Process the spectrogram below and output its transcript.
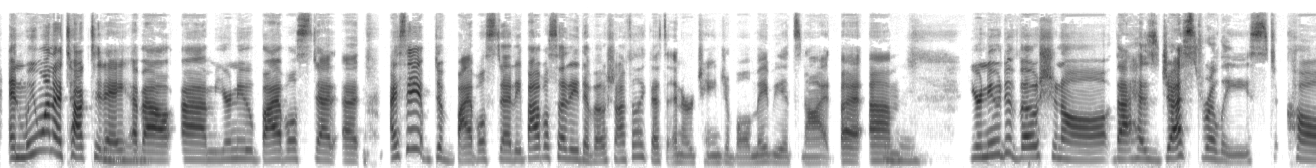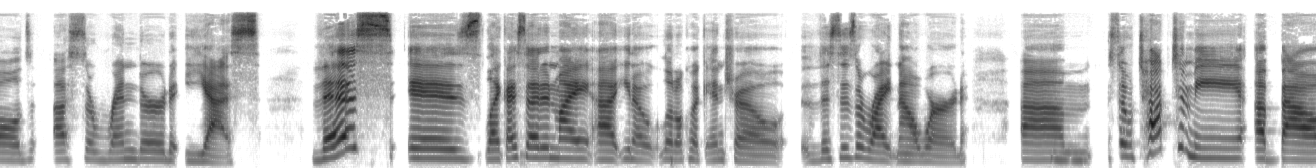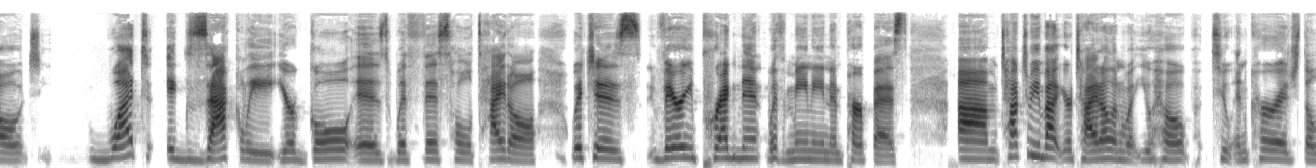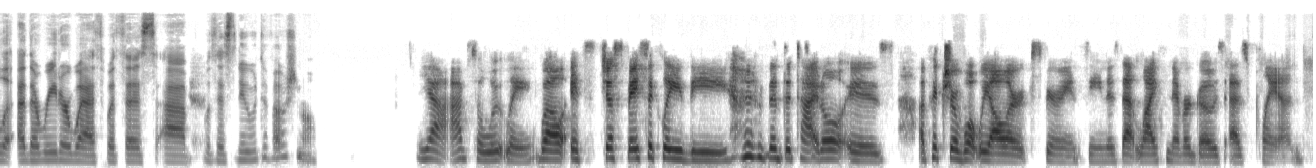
And we want to talk today mm-hmm. about um, your new Bible study. Uh, I say Bible study, Bible study devotion. I feel like that's interchangeable. Maybe it's not, but um, mm-hmm your new devotional that has just released called A Surrendered Yes. This is, like I said in my, uh, you know, little quick intro, this is a right now word. Mm-hmm. Um, mm. So, talk to me about what exactly your goal is with this whole title, which is very pregnant with meaning and purpose. Um, talk to me about your title and what you hope to encourage the uh, the reader with with this uh, with this new devotional. Yeah, absolutely. Well, it's just basically the, the the title is a picture of what we all are experiencing is that life never goes as planned.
